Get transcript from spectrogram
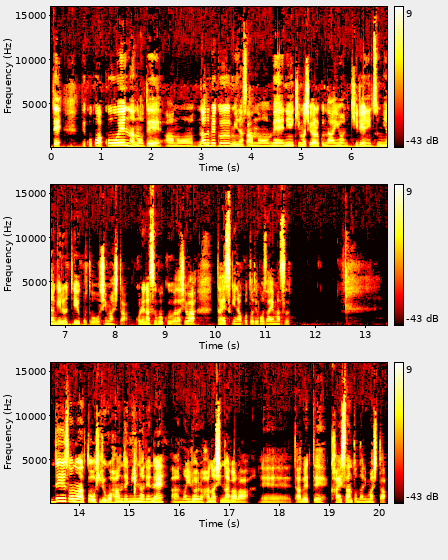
で、ここは公園なので、あの、なるべく皆さんの目に気持ち悪くないように綺麗に積み上げるっていうことをしました。これがすごく私は大好きなことでございます。で、その後お昼ご飯でみんなでね、あの、いろいろ話しながら、えー、食べて解散となりました。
